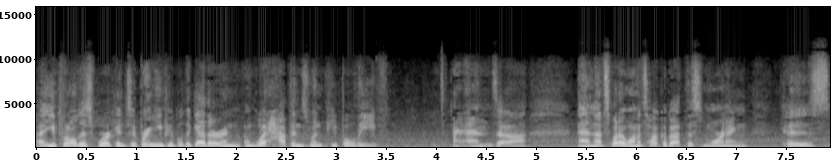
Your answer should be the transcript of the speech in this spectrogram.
Uh, you put all this work into bringing people together, and, and what happens when people leave? And, uh, and that's what I want to talk about this morning because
